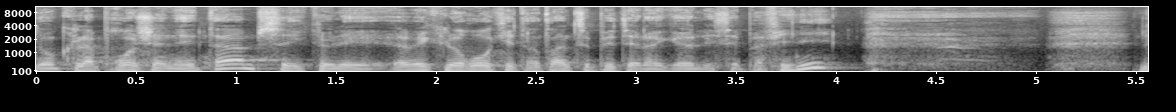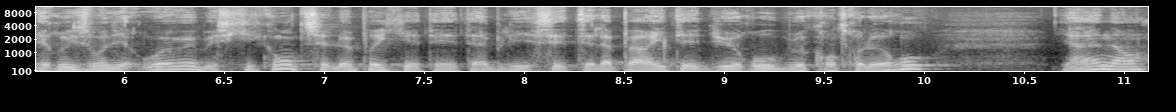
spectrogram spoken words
Donc la prochaine étape, c'est que les, avec l'euro qui est en train de se péter la gueule et c'est pas fini, les Russes vont dire, ouais, ouais, mais ce qui compte, c'est le prix qui a été établi. C'était la parité du rouble contre l'euro il y a un an,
